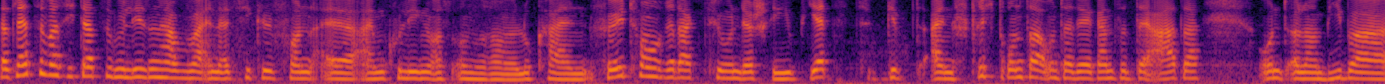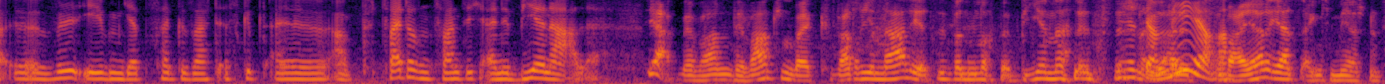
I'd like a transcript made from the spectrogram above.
Das letzte, was ich dazu gelesen habe, war ein Artikel von äh, einem Kollegen aus unserer lokalen Feuilleton-Redaktion, der schrieb, jetzt gibt einen Strich drunter unter der ganze Theater und Alain Bieber äh, will eben, jetzt hat gesagt, es gibt eine, ab 2020 eine Biennale. Ja, wir waren, wir waren schon bei Quadriennale, jetzt sind wir nur noch bei Biennale inzwischen. Das ist ja also alle mehr. zwei Jahre. Ja, ist eigentlich mehr, stimmt.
